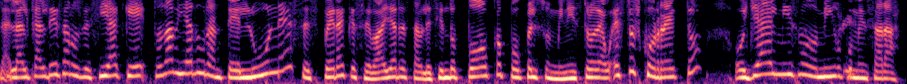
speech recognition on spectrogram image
la, alcaldesa nos decía que todavía durante el lunes se espera que se vaya restableciendo poco a poco el suministro de agua. ¿Esto es correcto o ya el mismo domingo comenzará?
